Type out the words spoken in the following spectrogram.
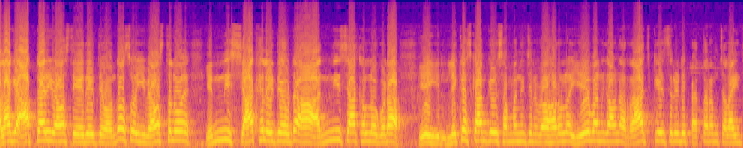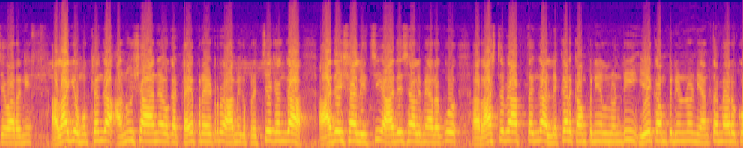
అలాగే ఆబ్కారీ వ్యవస్థ ఏదైతే ఉందో సో ఈ వ్యవస్థలో ఎన్ని శాఖలు అయితే ఉంటాయో ఆ అన్ని శాఖల్లో కూడా ఈ లిక్కర్ స్కామ్కి సంబంధించిన వ్యవహారంలో ఏ వన్గా ఉన్న రాజ్ కేసిరెడ్డి పెత్తనం చలాయించేవారని అలాగే ముఖ్యంగా అనూష అనే ఒక టైప్ రైటర్ ఆమెకు ప్రత్యేకంగా ఆదేశాలు ఇచ్చి ఆదేశాల మేరకు ఆ రాష్ట్ర వ్యాప్తంగా లిక్కర్ కంపెనీల నుండి ఏ కంపెనీల నుండి ఎంత మేరకు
